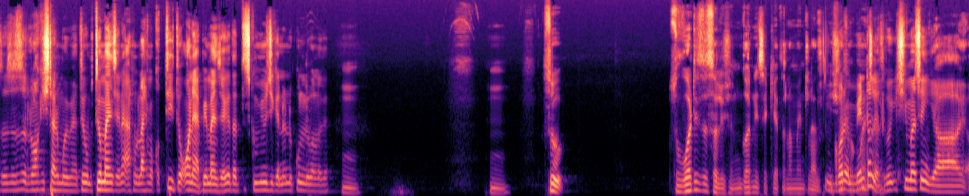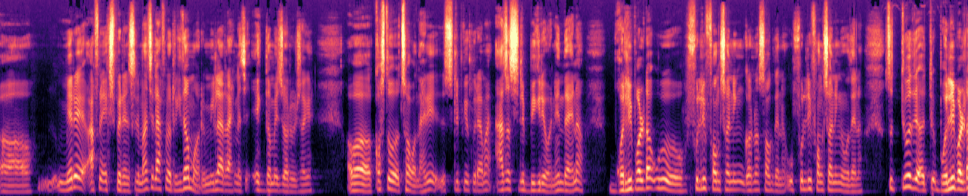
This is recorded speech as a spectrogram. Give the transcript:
जस्तो रक स्टार मुभीमा त्यो त्यो मान्छे होइन। आफ्नो लाइफमा कति त्यो अनह्याप्पी मान्छे क्या त्यसको म्युजिक हेर्नु कुन लेभलमा थियो। So, so what is the solution? गर्ने चाहिँ के त ल मेन्टल हेल्थ मेन्टल हेल्थको इस्युमा चाहिँ मेरो आफ्नो एक्सपिरियन्सले मान्छेले आफ्नो रिदमहरू मिलाएर राख्ने चाहिँ एकदमै जरुरी छ क्या। अब कस्तो छ भन्दाखेरि स्लिपकै कुरामा आज स्लिप बिग्रियो भने नि त होइन भोलिपल्ट ऊ फुल्ली फङ्सनिङ गर्न सक्दैन ऊ फुल्ली फङ्सनिङ हुँदैन। सो त्यो त्यो भोलिपल्ट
